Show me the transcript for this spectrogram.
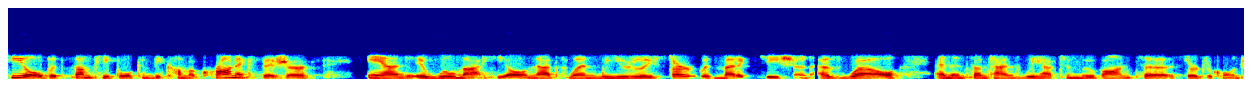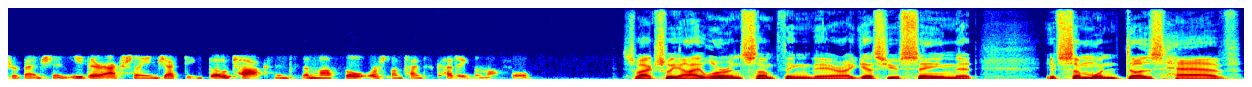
heal, but some people can become a chronic fissure and it will not heal. And that's when we usually start with medication as well. And then sometimes we have to move on to surgical intervention, either actually injecting Botox into the muscle or sometimes cutting the muscle. So actually, I learned something there. I guess you're saying that if someone does have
